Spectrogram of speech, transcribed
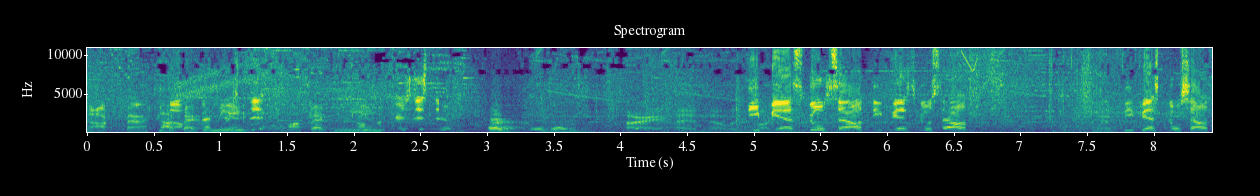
Knockback. Knockback Knockback immune. resist. Knockback immune. Knockback resistant. Hurt again. Alright, I didn't know what DPS goes south. DPS goes south. DPS goes south.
